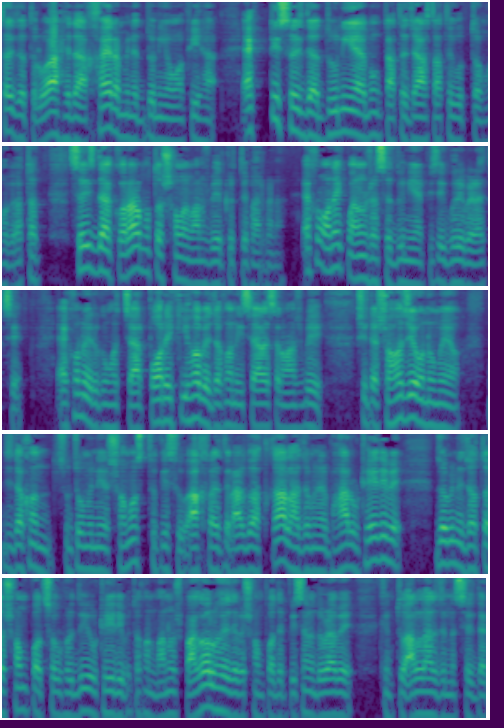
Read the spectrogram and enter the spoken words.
সৈদাতুল ওয়াহেদা খায়রা মিনের দুনিয়া মাফিহা একটি সৈজদা দুনিয়া এবং তাতে যা তাতে উত্তম হবে। অর্থাৎ সৈজদা করার মতো সময় মানুষ বের করতে পারবে না। এখন অনেক মানুষ আছে দুনিয়া পিছিয়ে ঘুরে বেড়াচ্ছে। এখনও এরকম হচ্ছে। আর পরে কি হবে যখন ইসা আলাহিসাম আসবে, সেটা সহজে অনুমেয় যে যখন জমিনের সমস্ত কিছু আখরাজের আর্দু আতকাল জমিনের ভার উঠিয়ে দিবে, জমিনে যত সম্পদ সব দিয়ে উঠিয়ে দিবে, তখন মানুষ পাগল হয়ে যাবে, সম্পদের পিছনে দৌড়াবে, কিন্তু আল্লাহর জন্য সেজদা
